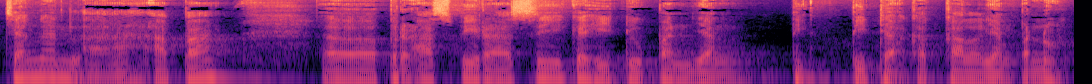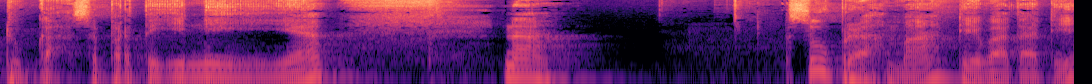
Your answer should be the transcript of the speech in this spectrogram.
janganlah apa e, beraspirasi kehidupan yang tidak kekal yang penuh duka seperti ini ya. Nah, Subrahma dewa tadi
